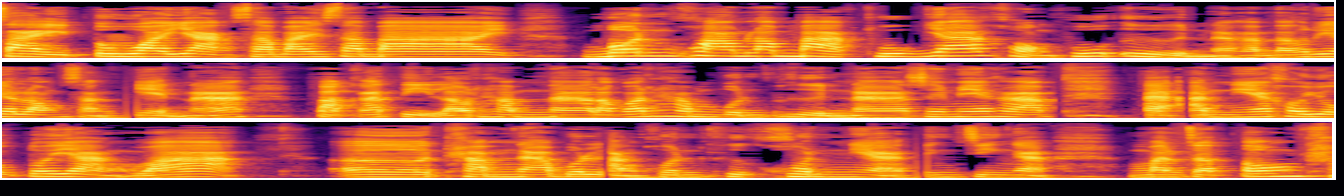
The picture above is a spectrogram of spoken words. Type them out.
ใส่ตัวอย่างสบายๆบนความลำบากทุกข์ยากของผู้อื่นนะครับ นักเรียนลองสังเกตนะ ปกติเราทำนาเราก็ทำบนผืนนาใช่ไหมครับ แต่อันนี้เขายกตัวอย่างว่าเอ่อทำนาบนหลังคนคือคนเนี่ยจริงๆอะมันจะต้องท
